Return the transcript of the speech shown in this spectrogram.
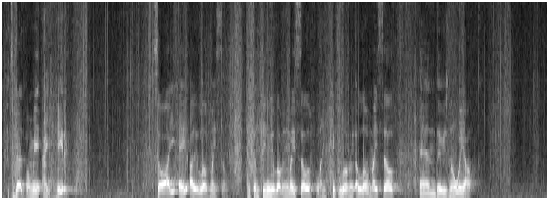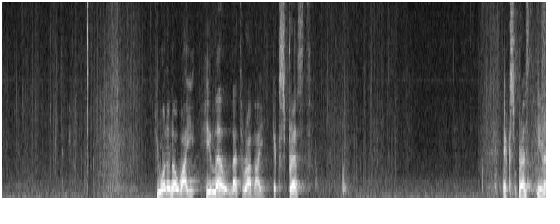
If it's bad for me, I hate it. So I, I, I love myself. I continue loving myself. I keep loving. I love myself, and there is no way out. You want to know why Hillel, that rabbi, expressed expressed in a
